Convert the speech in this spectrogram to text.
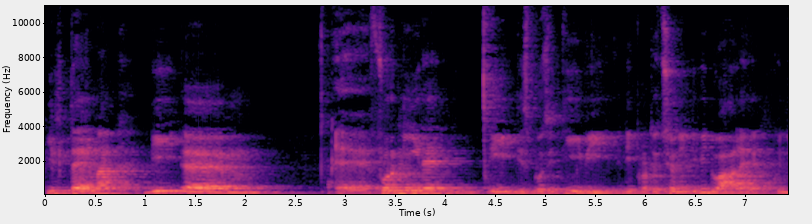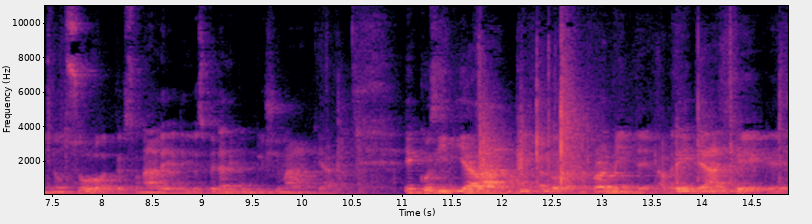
il tema di ehm, eh, fornire i dispositivi di protezione individuale, quindi non solo al personale degli ospedali pubblici, ma anche a... e così via avanti. Allora, naturalmente avrete anche eh,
